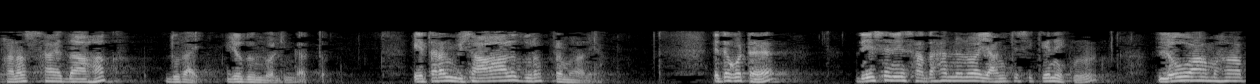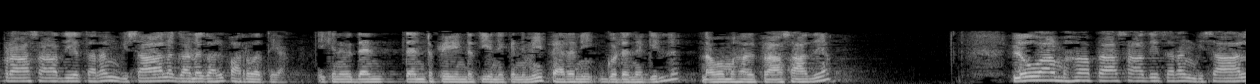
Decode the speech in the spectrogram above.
56000ක් දුරයි යොදුන් වලින් ගත්තොත්. ඒ තරම් විශාල දුර ප්‍රමාණයක්. එතකොට දේශනේ සඳහන් වෙනවා යම්කිසි කෙනෙක් ලෝවා මහා ප්‍රාසාදය තරම් විශාල ඝනගල් පර්වතයක්. ඒ කියන්නේ දැන් දැන්ට පේන්න තියෙන එක නෙමෙයි පැරණි ගොඩනැගිල්ල නවමහල් ප්‍රාසාදයක්. ලෝවා මහා ප්‍රාසාදයේ තරම් විශාල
